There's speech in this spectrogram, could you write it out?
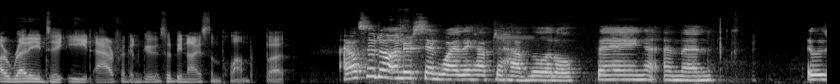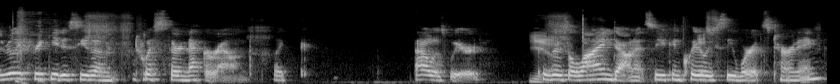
a ready to eat African goose, it'd be nice and plump. But i also don't understand why they have to have the little thing and then it was really freaky to see them twist their neck around like that was weird because yeah, there's a line down it so you can clearly Yes. see where it's turning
